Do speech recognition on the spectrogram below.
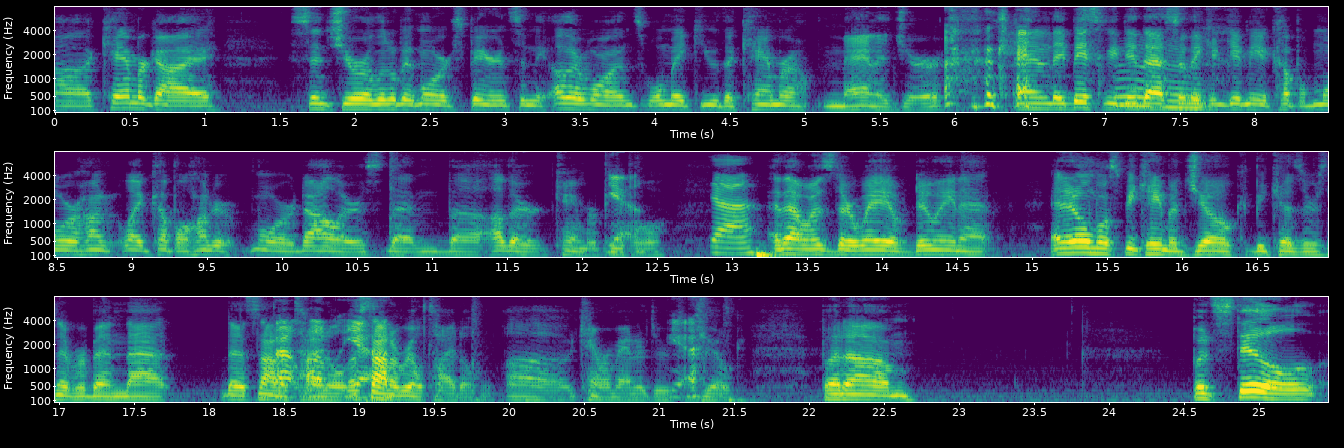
a camera guy. Since you're a little bit more experienced than the other ones, we'll make you the camera manager." Okay. And they basically did that so they could give me a couple more hun- like a couple hundred more dollars than the other camera people. Yeah. people, Yeah. and that was their way of doing it. And it almost became a joke because there's never been that. That's not That a title. level, That's not a real title. Uh, camera manager Yeah. joke. But um, but still,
